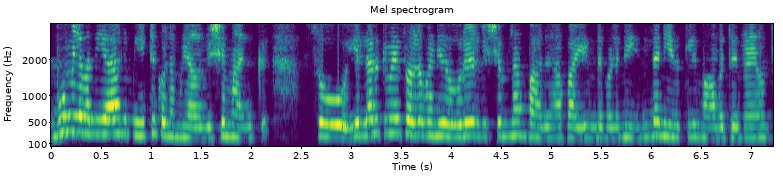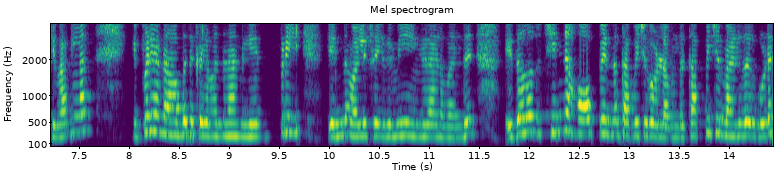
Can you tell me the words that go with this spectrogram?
பூமியில வந்து யாரும் ஏற்றுக்கொள்ள முடியாத ஒரு விஷயமா இருக்கு. சோ எல்லாருக்குமே சொல்ல வேண்டிய ஒரே ஒரு விஷயம் தான் பாதுகாப்பா இந்த குழந்தை எந்த நேரத்திலும் ஆபத்துகளை நோக்கி வரலாம் இப்படியான ஆபத்துக்களை வந்து நாங்க எப்படி என்ன வழி செய்துமே எங்களால வந்து ஏதாவது ஒரு சின்ன ஹாப் இருந்தா தப்பிச்சு கொள்ளலாம் அந்த தப்பிச்ச மனிதர் கூட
